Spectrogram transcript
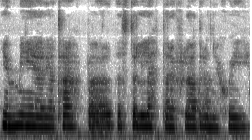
Ju mer jag tappar, desto lättare flödar energin.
